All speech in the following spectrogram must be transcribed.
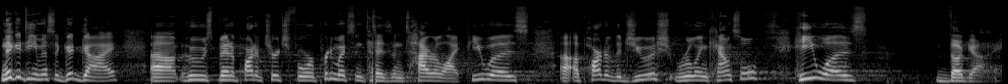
Nicodemus, a good guy uh, who's been a part of church for pretty much his entire life. He was uh, a part of the Jewish ruling council. He was the guy.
